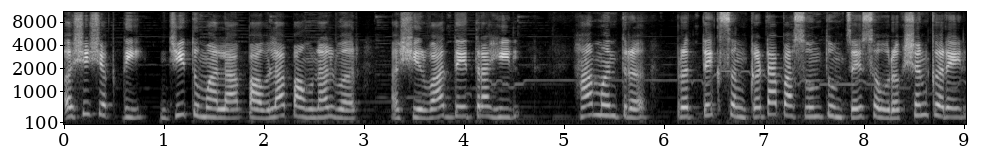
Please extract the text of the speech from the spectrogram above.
अशी शक्ती जी तुम्हाला पावला पावलांवर आशीर्वाद देत राहील. हा मंत्र प्रत्येक संकटापासून तुमचे संरक्षण करेल.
